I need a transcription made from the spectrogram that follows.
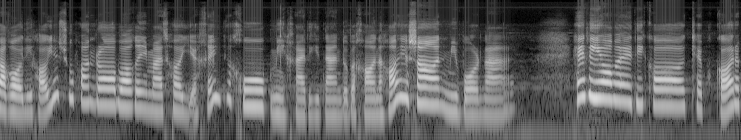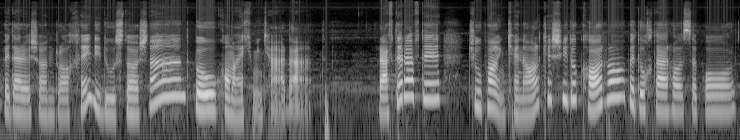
و قالی های چوپان را با قیمت های خیلی خوب میخریدند و به خانه هایشان میبردند. هلیا و ادیکا که کار پدرشان را خیلی دوست داشتند به او کمک می‌کردند. رفته رفته چوپان کنار کشید و کار را به دخترها سپرد.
